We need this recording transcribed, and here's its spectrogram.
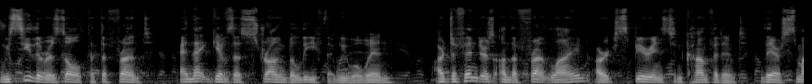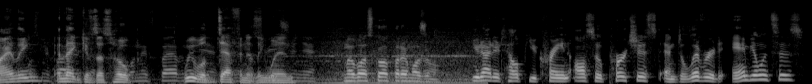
We see the result at the front, and that gives us strong belief that we will win. Our defenders on the front line are experienced and confident. They are smiling, and that gives us hope. We will definitely win. United Help Ukraine also purchased and delivered ambulances,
